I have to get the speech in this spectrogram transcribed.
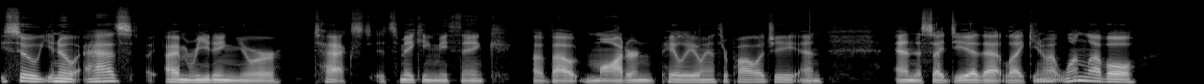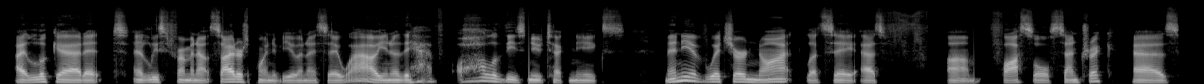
Yeah. So, you know, as I'm reading your text, it's making me think about modern paleoanthropology and and this idea that like, you know, at one level I look at it at least from an outsider's point of view and I say, wow, you know, they have all of these new techniques many of which are not, let's say, as f- um, fossil centric as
